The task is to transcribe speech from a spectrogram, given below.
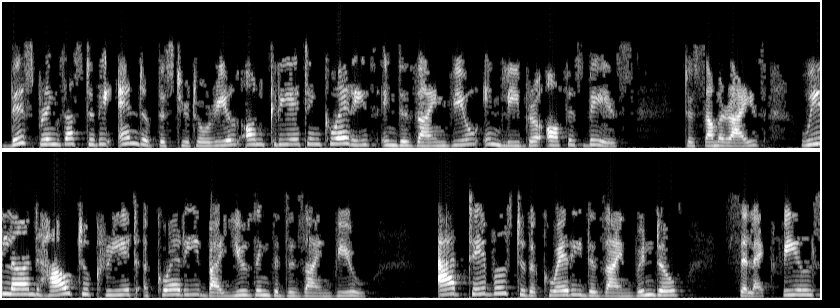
This brings us to the end of this tutorial on creating queries in Design View in LibreOffice Base. To summarize, we learned how to create a query by using the Design View. Add tables to the Query Design window, select fields,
